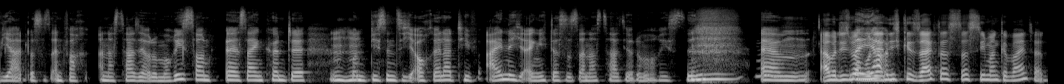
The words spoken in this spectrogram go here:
ja, dass es einfach Anastasia oder Maurice sein, äh, könnte. Mhm. Und die sind sich auch relativ einig eigentlich, dass es Anastasia oder Maurice sind. ähm, Aber diesmal wurde ja, nicht gesagt, dass, dass jemand geweint hat.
